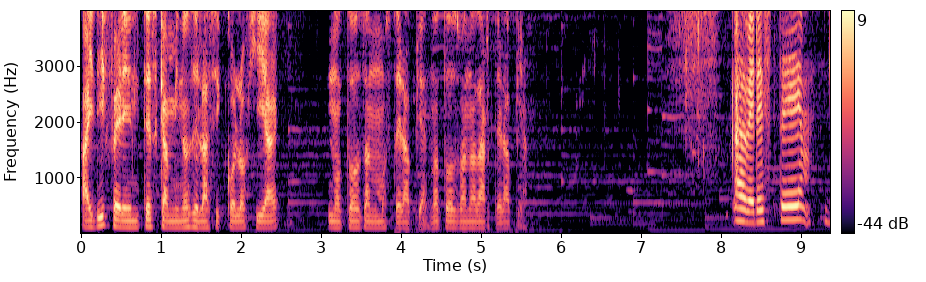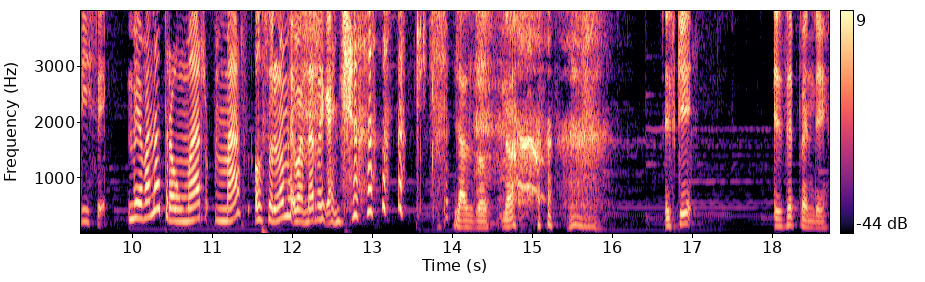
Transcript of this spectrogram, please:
hay diferentes caminos de la psicología. No todos damos terapia, no todos van a dar terapia. a ver, este dice, ¿me van a traumar más o solo me van a regañar? Las dos, ¿no? es que es depende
